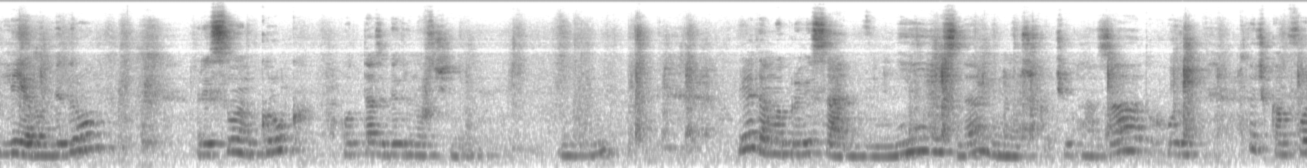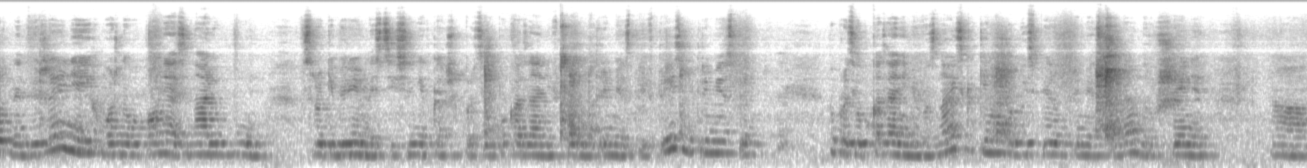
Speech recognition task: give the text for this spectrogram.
Левым бедром рисуем круг от тазобедренного сочинения. Угу. При этом мы провисаем вниз, да, немножко, чуть назад уходим. Это очень комфортные движения, их можно выполнять на любом сроке беременности, если нет, конечно, противопоказаний в первом триместре и в третьем триместре. Ну, противопоказаниями вы знаете, какие могут быть в первом триместре, да, нарушение а,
